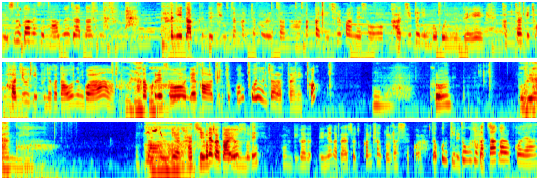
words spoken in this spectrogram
미술관에서 잠을 자다니. 좋다, 좋다. 아니 나 근데 진짜 깜짝 놀랐잖아. 아까 미술관에서 가지 그림 보고 있는데 갑자기 저 가지 옷 입은 애가 나오는 거야. 나 뭐라고? 그래서 내가 아직도 꿈꾸는 줄 알았다니까? 어, 그런 뭐라고? 나 어. 야, 가지가 니네가 보이는데? 어, 네가 니네가 나였어도 깜짝 놀랐을 거야. 조금 뒤통수가 가지. 따가울 거야.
